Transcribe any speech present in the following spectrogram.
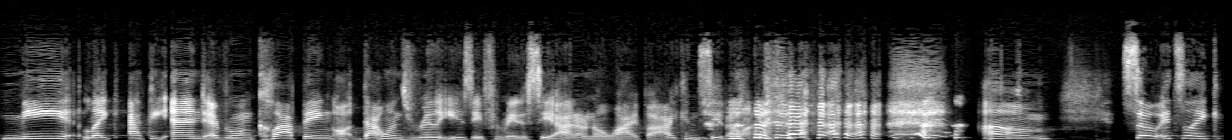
me, like at the end, everyone clapping. Uh, that one's really easy for me to see. I don't know why, but I can see that one. um, so it's like,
